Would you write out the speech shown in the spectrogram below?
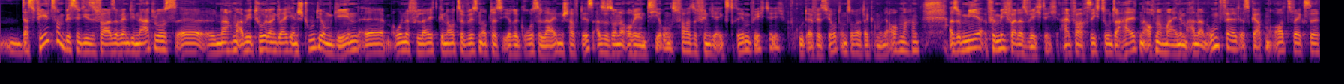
das fehlt so ein bisschen diese Phase, wenn die nahtlos äh, nach dem Abitur dann gleich ins Studium gehen, äh, ohne vielleicht genau zu wissen, ob das ihre große Leidenschaft ist. Also so eine Orientierungsphase finde ich extrem wichtig. Gut, FSJ und so weiter kann man ja auch machen. Also mir, für mich war das wichtig wichtig, einfach sich zu unterhalten, auch nochmal in einem anderen Umfeld. Es gab einen Ortswechsel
